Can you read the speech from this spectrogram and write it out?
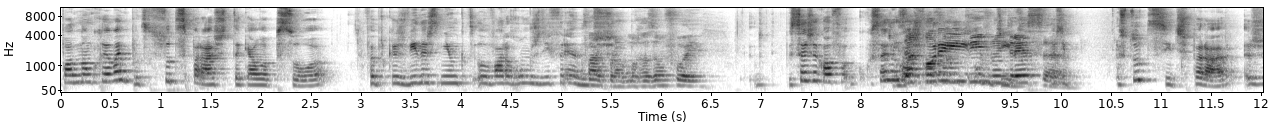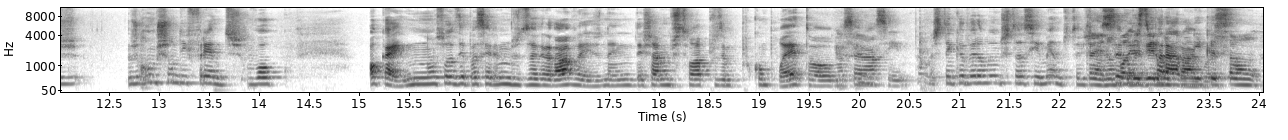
pode não correr bem, porque se tu te separaste daquela pessoa, foi porque as vidas tinham que levar rumos diferentes. Claro, por alguma razão foi. Seja qual for, seja Exato, qual for qual for o aí motivo, não interessa. Mas, tipo, se tu decides parar, os, os rumos são diferentes. Vou, ok, não estou a dizer para sermos desagradáveis, nem deixarmos de falar, por exemplo, por completo, ou uma cena assim. Pá, Mas tem que haver ali um distanciamento. Tens Tem, que não saber pode haver uma separar águas. comunicação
